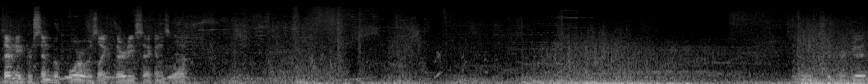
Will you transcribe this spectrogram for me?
70% before was like 30 seconds left. Super good.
